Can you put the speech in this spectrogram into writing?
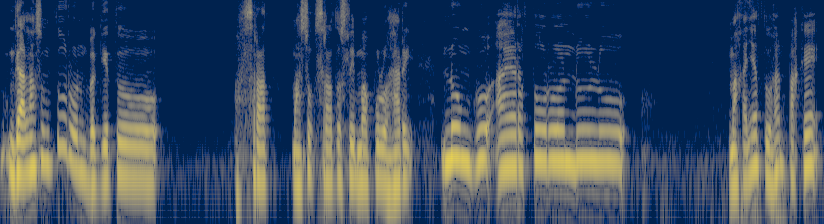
nggak langsung turun begitu serat, masuk 150 hari nunggu air turun dulu. Makanya Tuhan pakai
